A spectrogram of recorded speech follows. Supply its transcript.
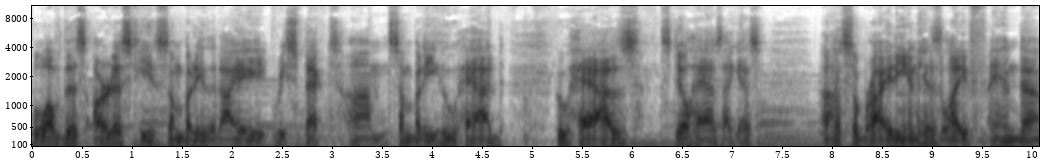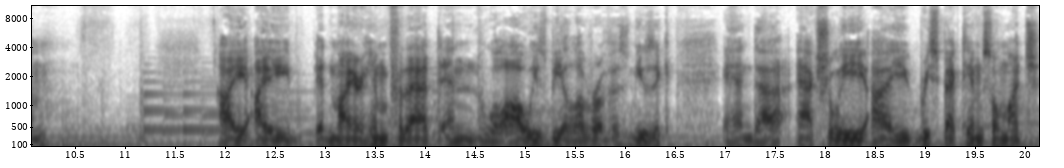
love this artist. He is somebody that I respect. Um, somebody who had, who has, still has, I guess, uh, sobriety in his life, and um, I, I admire him for that and will always be a lover of his music. And uh, actually, I respect him so much.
